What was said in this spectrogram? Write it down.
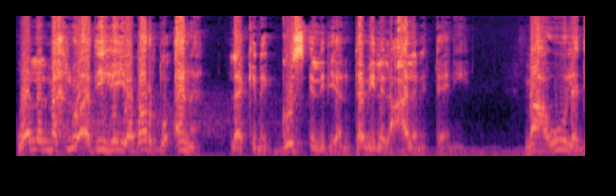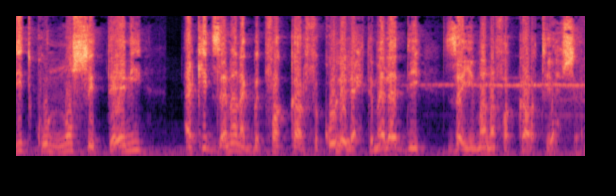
ولا المخلوقة دي هي برضو أنا لكن الجزء اللي بينتمي للعالم التاني. معقولة دي تكون نص التاني؟ أكيد زمانك بتفكر في كل الاحتمالات دي زي ما أنا فكرت يا حسام.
